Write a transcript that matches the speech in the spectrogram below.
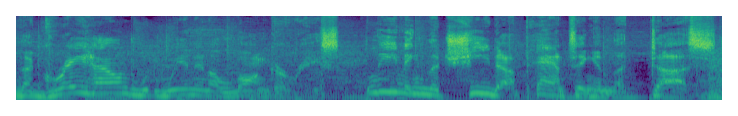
the Greyhound would win in a longer race, leaving the cheetah panting in the dust.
